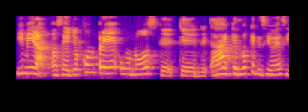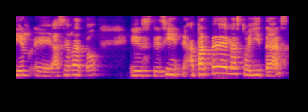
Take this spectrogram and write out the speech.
Y mira, o sea, yo compré unos que, que ah, ¿qué es lo que les iba a decir eh, hace rato? Este, sí, aparte de las toallitas,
